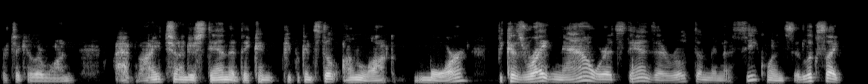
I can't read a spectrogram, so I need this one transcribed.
particular one. I, I need to understand that they can people can still unlock more because right now where it stands, I wrote them in a sequence. It looks like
